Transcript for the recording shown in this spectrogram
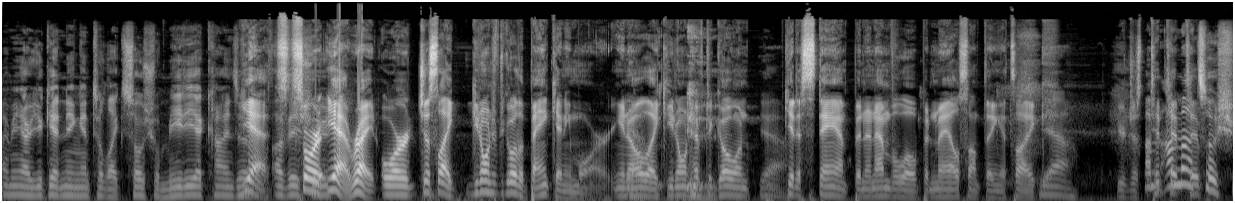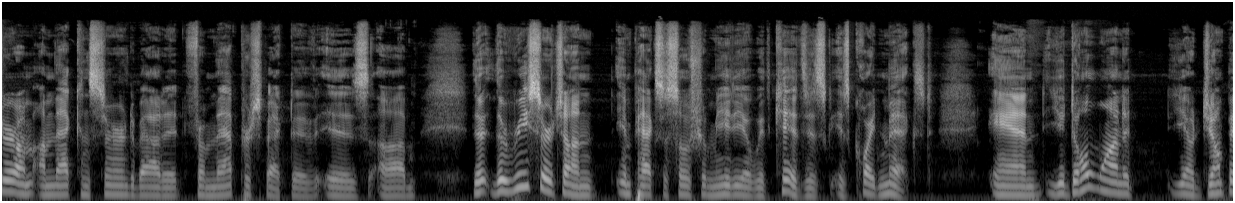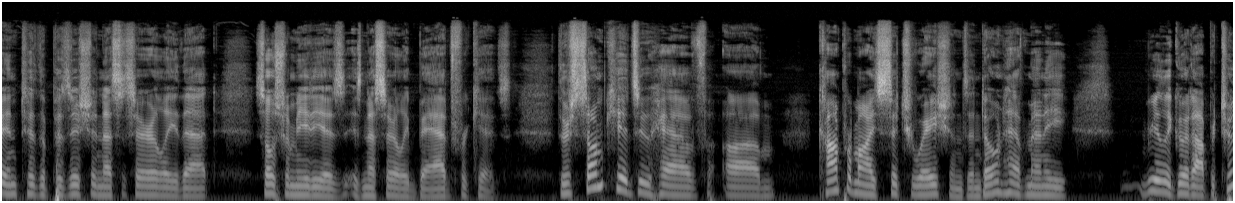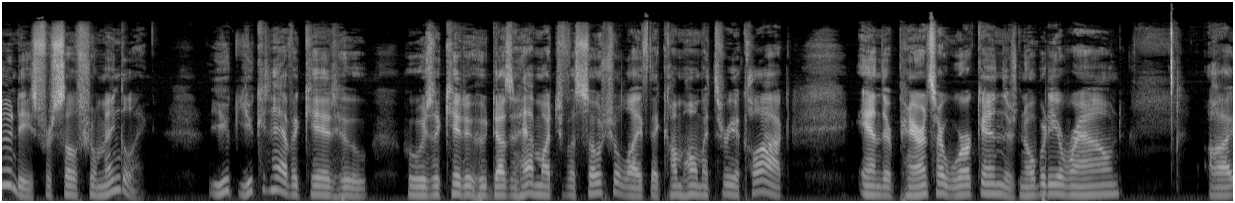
I mean, are you getting into like social media kinds of yeah of sort of yeah right or just like you don't have to go to the bank anymore you know Yeah. like you don't have to go and Yeah. get a stamp and an envelope and mail something it's like Yeah. You're just I'm, tip I'm not tip. so sure I'm, I'm that concerned about it from that perspective is um, the, the research on impacts of social media with kids is, is quite mixed. And you don't want to you know jump into the position necessarily that social media is, is necessarily bad for kids. There's some kids who have um, compromised situations and don't have many really good opportunities for social mingling. You you can have a kid who who is a kid who, doesn't have much of a social life. They come home at three o'clock, and their parents are working. There's nobody around, uh,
